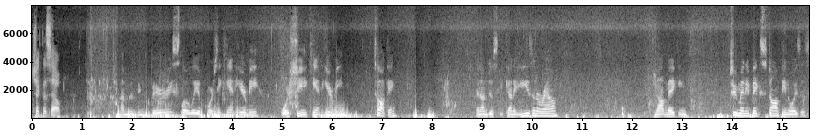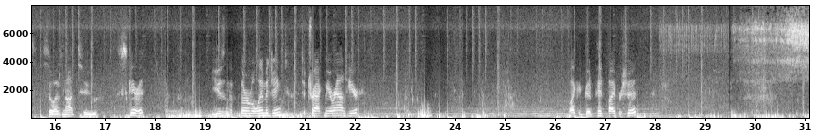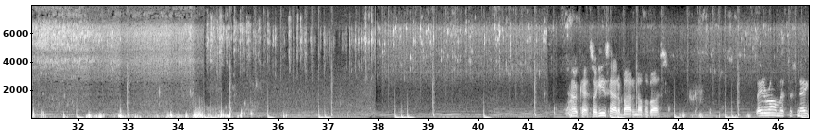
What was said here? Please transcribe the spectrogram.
check this out. I'm moving very slowly. Of course, he can't hear me, or she can't hear me talking. And I'm just kind of easing around, not making too many big stompy noises so as not to scare it. Using the thermal imaging to track me around here. Like a good pit viper should. Okay, so he's had about enough of us. Later on, Mr. Snake.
